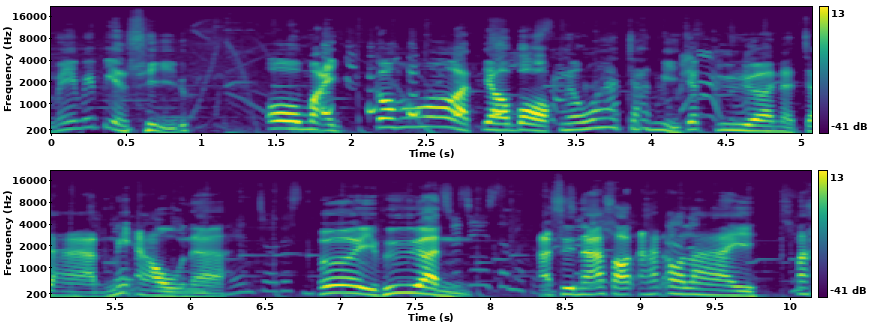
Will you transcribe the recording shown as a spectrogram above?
ไม่ไม่เปลี่ยนสีด้วยโอ้ my god อย่าบอกนะว่าจานหมีจะเกลือนะจานไม่เอานะ เฮ้ยเพื่อน อาซึนะซอสอาร์ตออนไลน์มา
